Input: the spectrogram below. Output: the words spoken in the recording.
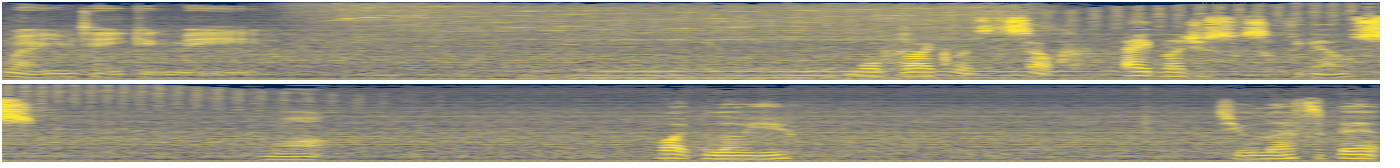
Where are you taking me? More fragments to sell. Aiden, I just saw something else. What? Right below you. To your left a bit,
